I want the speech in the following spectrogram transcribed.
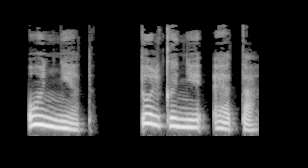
О нет, только не это.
